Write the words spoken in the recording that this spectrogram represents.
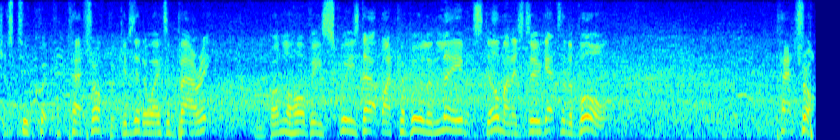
Just too quick for Petrov, but gives it away to Barry. And Agbonlahor being squeezed out by Kaboul and Lee, but still managed to get to the ball. Petrov.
